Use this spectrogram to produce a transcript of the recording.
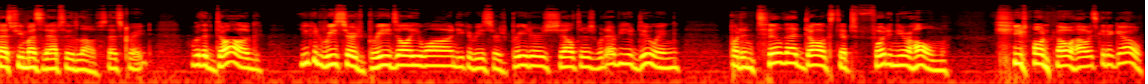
last few months that I absolutely love. So that's great. With a dog, you could research breeds all you want. You could research breeders, shelters, whatever you're doing. But until that dog steps foot in your home, you don't know how it's going to go.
